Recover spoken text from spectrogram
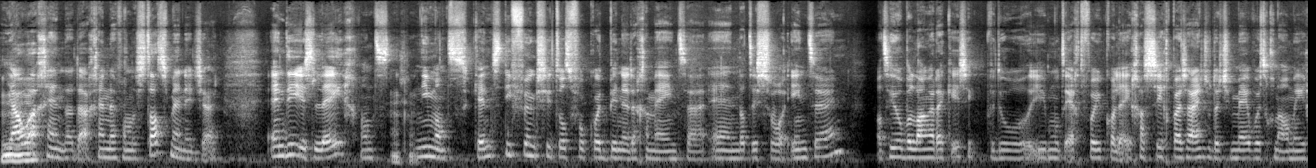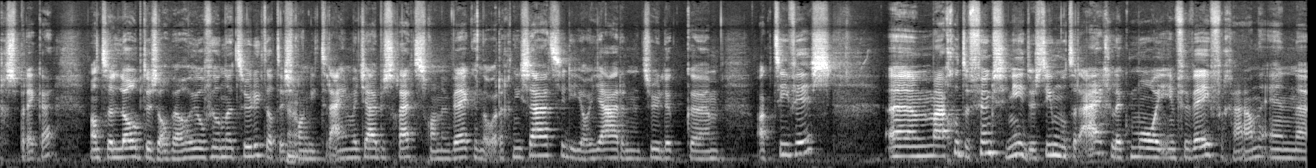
Jouw mhm. agenda, de agenda van de stadsmanager. En die is leeg, want okay. niemand kent die functie tot voor kort binnen de gemeente. En dat is zowel intern, wat heel belangrijk is. Ik bedoel, je moet echt voor je collega's zichtbaar zijn, zodat je mee wordt genomen in gesprekken. Want er loopt dus al wel heel veel natuurlijk. Dat is ja. gewoon die trein wat jij beschrijft. Het is gewoon een werkende organisatie die al jaren natuurlijk um, actief is. Um, maar goed, de functie niet. Dus die moet er eigenlijk mooi in verweven gaan. En uh,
